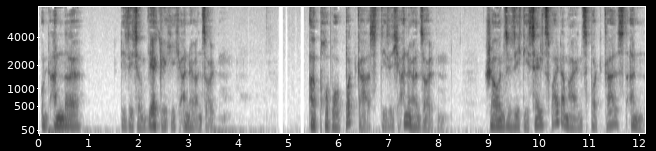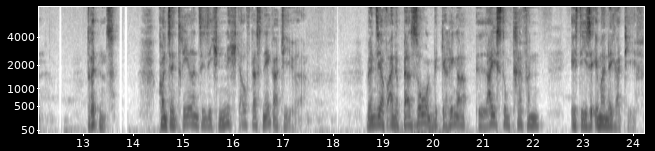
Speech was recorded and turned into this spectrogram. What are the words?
und andere, die Sie sich wirklich nicht anhören sollten. Apropos Podcast, die sich anhören sollten. Schauen Sie sich die Sales Weiterminds Podcast an. Drittens. Konzentrieren Sie sich nicht auf das Negative. Wenn Sie auf eine Person mit geringer Leistung treffen, ist diese immer negativ.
